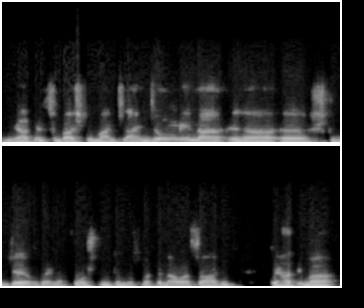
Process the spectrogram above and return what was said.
Und wir hatten jetzt zum Beispiel mal einen kleinen Jungen in einer, in einer äh, Studie oder in einer Vorstudie, muss man genauer sagen. Der hat immer,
